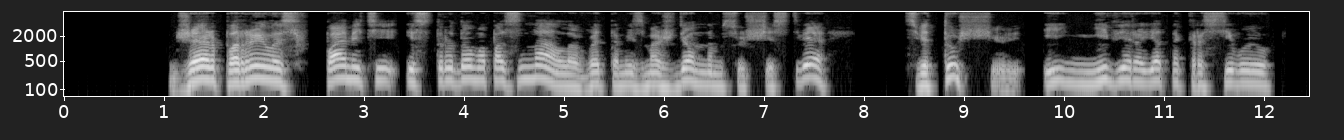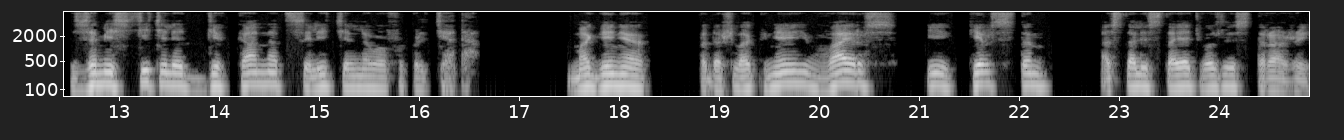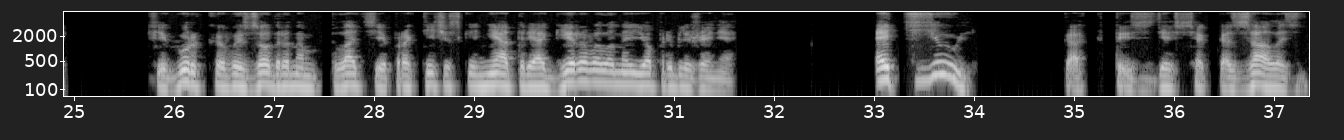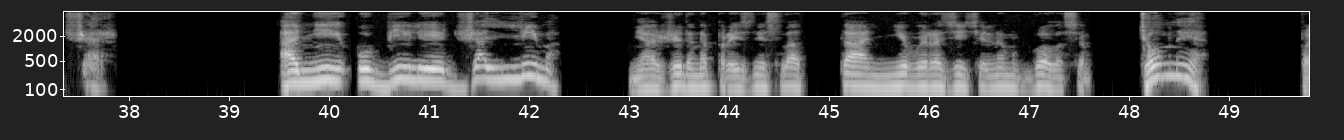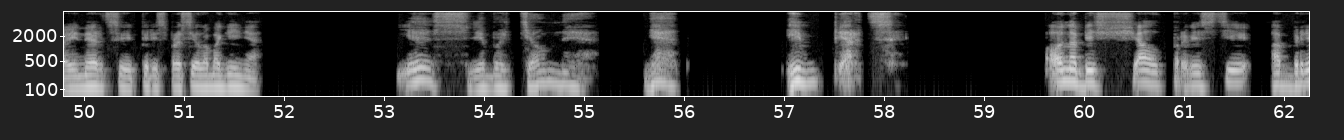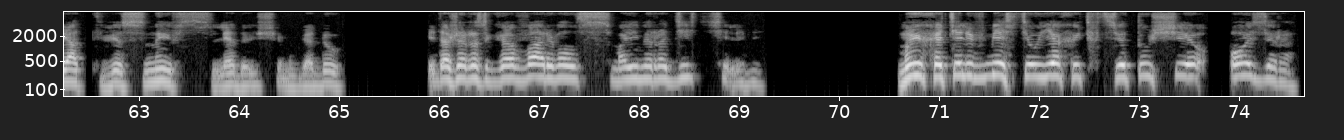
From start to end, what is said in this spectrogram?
Джер порылась в памяти и с трудом опознала в этом изможденном существе цветущую и невероятно красивую заместителя декана целительного факультета. Магиня подошла к ней, Вайерс и Кирстен остались стоять возле стражей. Фигурка в изодранном платье практически не отреагировала на ее приближение. Этюль! Как ты здесь оказалась, Джер? Они убили Джалима, неожиданно произнесла та невыразительным голосом. Темные? По инерции переспросила Магиня. Если бы темные, нет, имперцы. Он обещал провести обряд весны в следующем году и даже разговаривал с моими родителями. Мы хотели вместе уехать в цветущее озеро.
